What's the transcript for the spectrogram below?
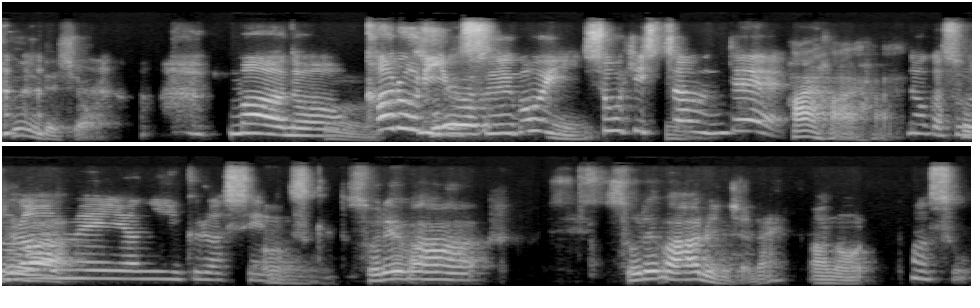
行くんでしょう。まああの、うんカロリーをすごい消費しちゃうんで、はいはいはい。なんかそのそれはラーメン屋に行くらしいんうんですけど。それは、それはあるんじゃない？あの、まあそ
